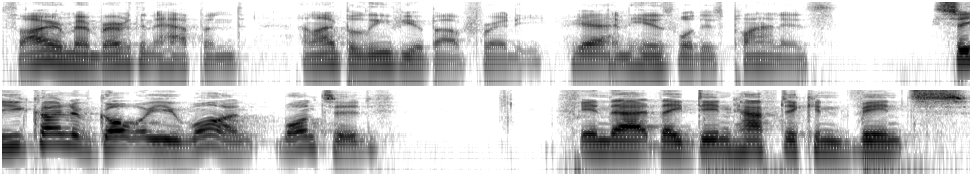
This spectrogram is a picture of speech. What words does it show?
So I remember everything that happened. And I believe you about Freddy. Yeah. And here's what his plan is. So you kind of got what you want wanted in that they didn't have to convince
